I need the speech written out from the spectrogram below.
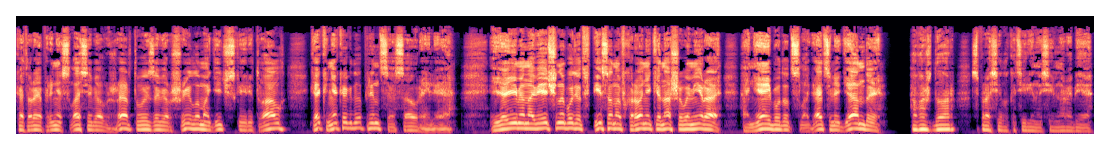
которая принесла себя в жертву и завершила магический ритуал, как некогда принцесса Аурелия. Ее имя навечно будет вписано в хроники нашего мира, о ней будут слагать легенды. — А ваш дар? — спросила Катерина, сильно робея.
